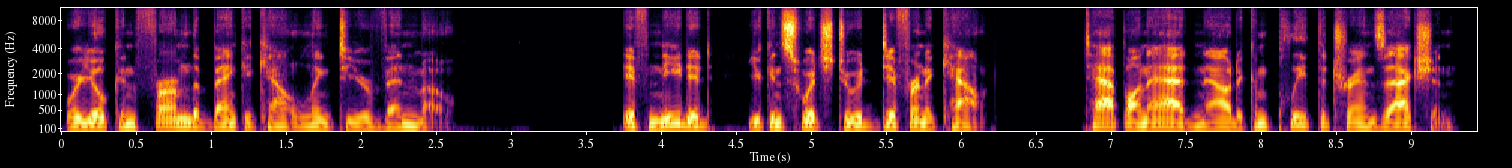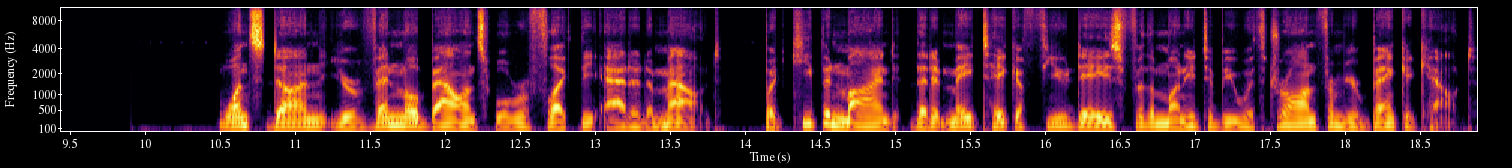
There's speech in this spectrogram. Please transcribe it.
where you'll confirm the bank account linked to your Venmo. If needed, you can switch to a different account. Tap on Add now to complete the transaction. Once done, your Venmo balance will reflect the added amount, but keep in mind that it may take a few days for the money to be withdrawn from your bank account.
